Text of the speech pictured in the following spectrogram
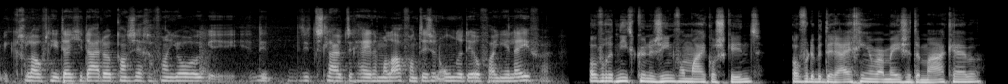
ik geloof niet dat je daardoor kan zeggen van... joh, dit, dit sluit ik helemaal af, want het is een onderdeel van je leven. Over het niet kunnen zien van Michaels kind, over de bedreigingen waarmee ze te maken hebben,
